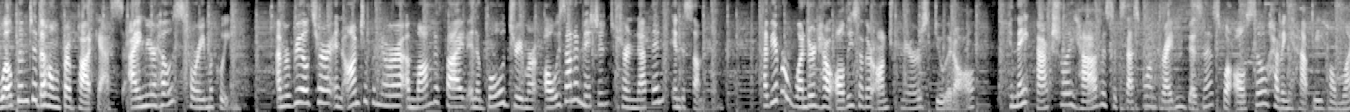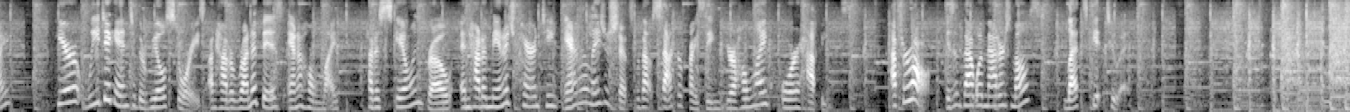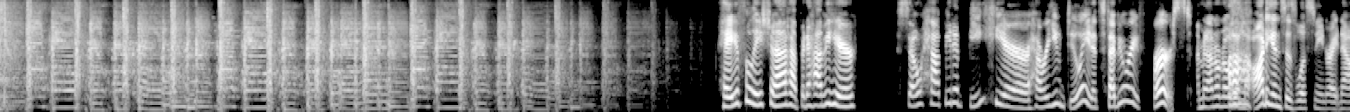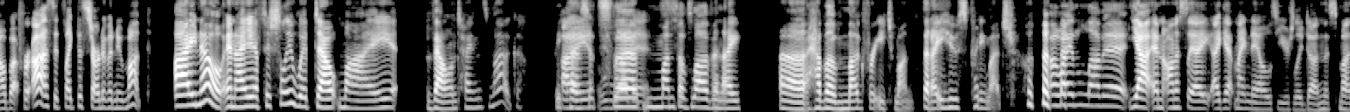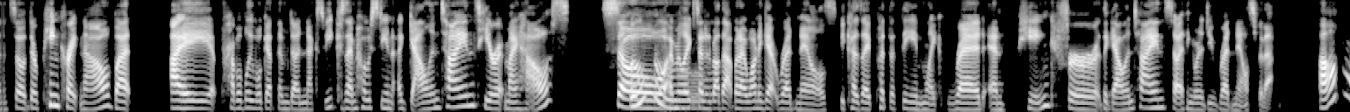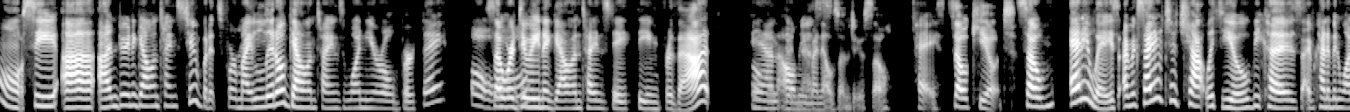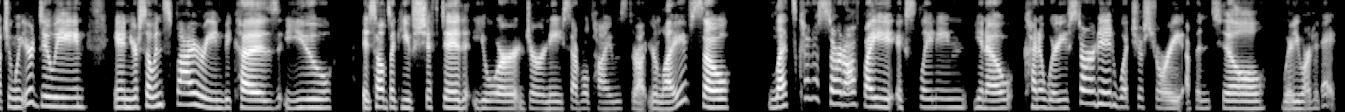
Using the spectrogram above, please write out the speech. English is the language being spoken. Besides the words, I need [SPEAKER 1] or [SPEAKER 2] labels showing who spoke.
[SPEAKER 1] Welcome to the Homefront Podcast. I'm your host, Toree McQueen. I'm a realtor, an entrepreneur, a mom to five, and a bold dreamer, always on a mission to turn nothing into something. Have you ever wondered how all these other entrepreneurs do it all? Can they actually have a successful and thriving business while also having a happy home life? Here, we dig into the real stories on how to run a biz and a home life, how to scale and grow, and how to manage parenting and relationships without sacrificing your home life or happiness. After all, isn't that what matters most? Let's get to it. Hey, Felicia, happy to have you here.
[SPEAKER 2] So happy to be here. How are you doing? It's February 1st. I mean, I don't know when uh, the audience is listening right now, but for us, it's like the start of a new month.
[SPEAKER 1] I know. And I officially whipped out my Valentine's mug because I it's the it. month of love. And I uh, have a mug for each month that I use pretty much.
[SPEAKER 2] oh, I love it. Yeah. And honestly, I, I get my nails usually done this month. So they're pink right now, but I probably will get them done next week because I'm hosting a Galentine's here at my house. So Ooh. I'm really excited about that. But I want to get red nails because I put the theme like red and pink for the Galentine's. So I think I'm going to do red nails for that.
[SPEAKER 1] Oh, see, uh, I'm doing a Galentine's too, but it's for my little Galentine's one year old birthday. Oh, so we're doing a Galentine's Day theme for that. Oh, and I'll need my nails too. So
[SPEAKER 2] Hey, so cute.
[SPEAKER 1] So, anyways, I'm excited to chat with you because I've kind of been watching what you're doing and you're so inspiring because you, it sounds like you've shifted your journey several times throughout your life. So, let's kind of start off by explaining, you know, kind of where you started, what's your story up until where you are today.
